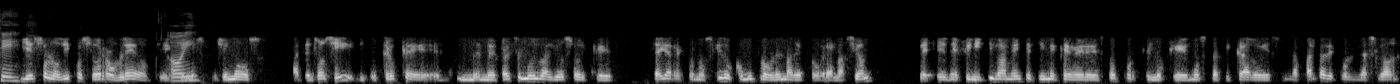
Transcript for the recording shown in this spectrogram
Y eso lo dijo señor Robledo, que, nos pusimos atención. Sí, creo que me, parece muy valioso el que se haya reconocido como un problema de programación. Eh, eh, definitivamente tiene que ver esto porque lo que hemos platicado es una falta de coordinación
